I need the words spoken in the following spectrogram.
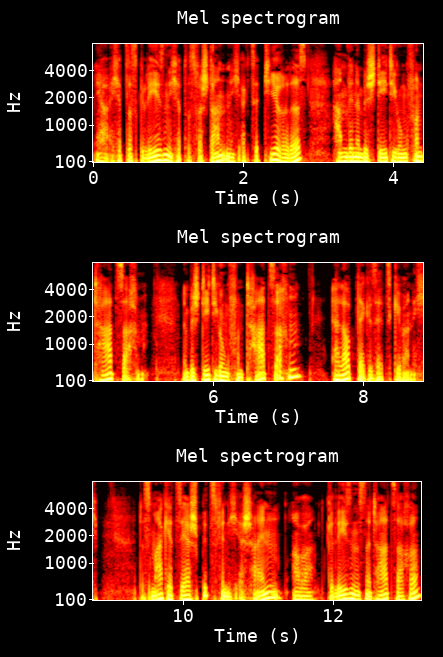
ja, ich habe das gelesen, ich habe das verstanden, ich akzeptiere das, haben wir eine Bestätigung von Tatsachen. Eine Bestätigung von Tatsachen erlaubt der Gesetzgeber nicht. Das mag jetzt sehr spitzfindig erscheinen, aber gelesen ist eine Tatsache.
